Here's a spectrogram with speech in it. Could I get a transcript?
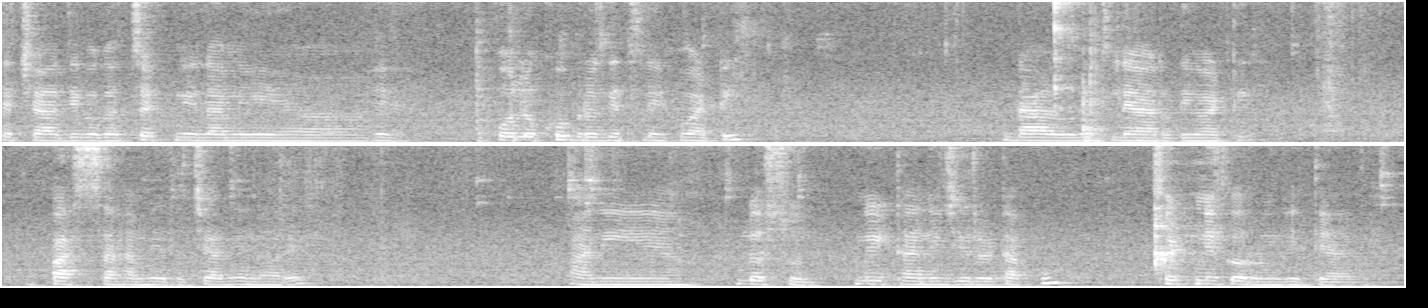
त्याच्या आधी बघा चटणीला मी हे ओलं खोबरं घेतलं एक वाटी. डाळ घेतली अर्धी वाटी. पाच सहा मिरच्या घेणार आहे. आणि लसूण मीठ आणि जिरं टाकून चटणी करून घेते आधी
